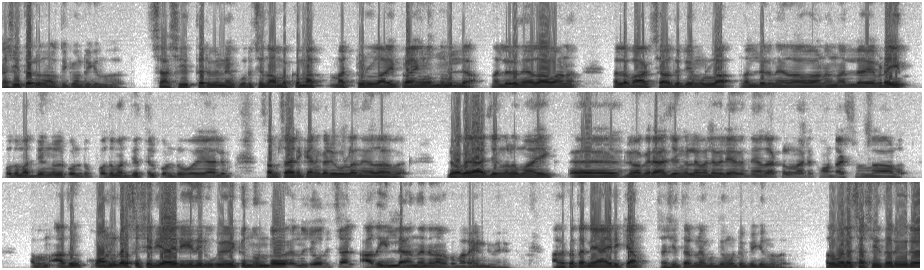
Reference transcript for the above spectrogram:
ശശി തരൂർ നടത്തിക്കൊണ്ടിരിക്കുന്നത്. ശശി തരൂരിനെ കുറിച്ച് നമുക്ക് മറ്റുള്ള അഭിപ്രായങ്ങളൊന്നുമില്ല. നല്ലൊരു നേതാവാണ് നല്ല വാക്ചാതുര്യമുള്ള നല്ലൊരു നേതാവാണ്. നല്ല എവിടെയും പൊതുമദ്യങ്ങൾ കൊണ്ട് പൊതുമദ്യത്തിൽ കൊണ്ടുപോയാലും സംസാരിക്കാൻ കഴിവുള്ള നേതാവ്. ലോകരാജ്യങ്ങളുമായി ലോകരാജ്യങ്ങളിലെ വലിയ വലിയ നേതാക്കളുമായിട്ട് കോൺടാക്ട് ഉള്ള ആൾ. അപ്പം അത് കോൺഗ്രസ് ശരിയായ രീതിയിൽ ഉപയോഗിക്കുന്നുണ്ടോ എന്ന് ചോദിച്ചാൽ അത് ഇല്ല എന്ന് തന്നെ നമുക്ക് പറയേണ്ടി വരും. അതൊക്കെ തന്നെ ആയിരിക്കാം ശശി തരൂരിനെ ബുദ്ധിമുട്ടിപ്പിക്കുന്നത്. അതുപോലെ ശശി തരൂര്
